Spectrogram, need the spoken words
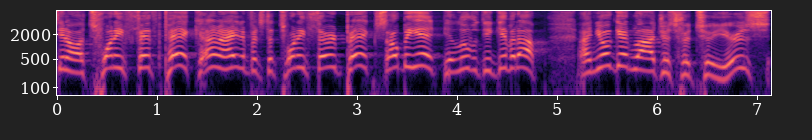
you know a 25th pick. All right, if it's the 23rd pick, so be it. You lose, you give it up, and you'll get Rodgers for two years.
